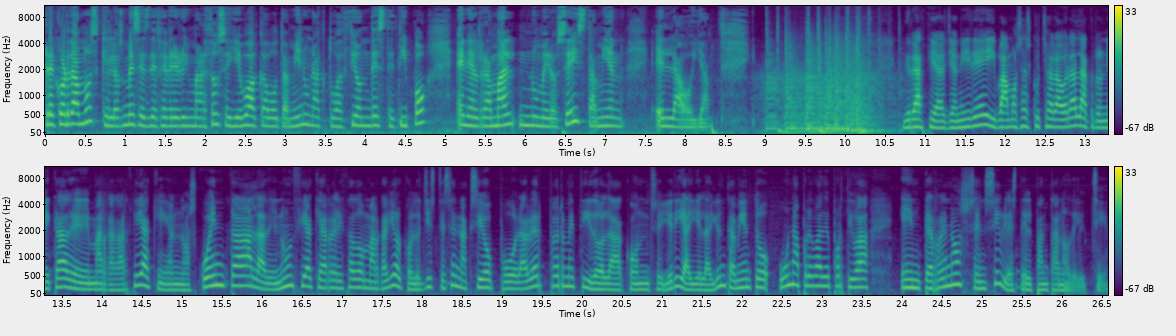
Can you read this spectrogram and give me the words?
Recordamos que en los meses de febrero y marzo se llevó a cabo también una actuación de este tipo en el ramal número 6, también en La Hoya. Gracias, Yanire. Y vamos a escuchar ahora la crónica de Marga García, quien nos cuenta la denuncia que ha realizado Margalló Ecologistes en Axio por haber permitido la Consellería y el Ayuntamiento una prueba deportiva en terrenos sensibles del pantano del Che.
